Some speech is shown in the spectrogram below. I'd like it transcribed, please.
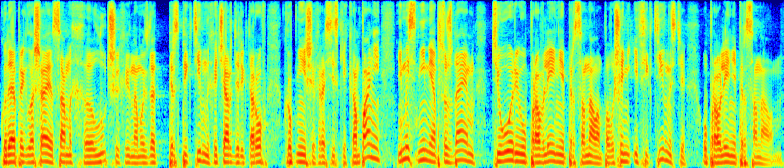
куда я приглашаю самых лучших и, на мой взгляд, перспективных HR-директоров крупнейших российских компаний. И мы с ними обсуждаем теорию управления персоналом, повышение эффективности управления персоналом.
